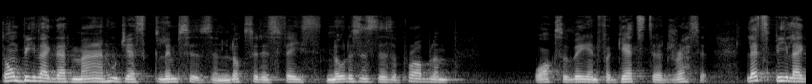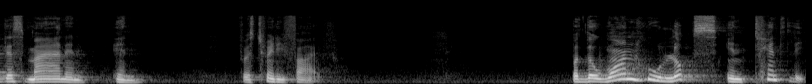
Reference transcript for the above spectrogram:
Don't be like that man who just glimpses and looks at his face, notices there's a problem, walks away and forgets to address it. Let's be like this man in, in verse 25. But the one who looks intently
